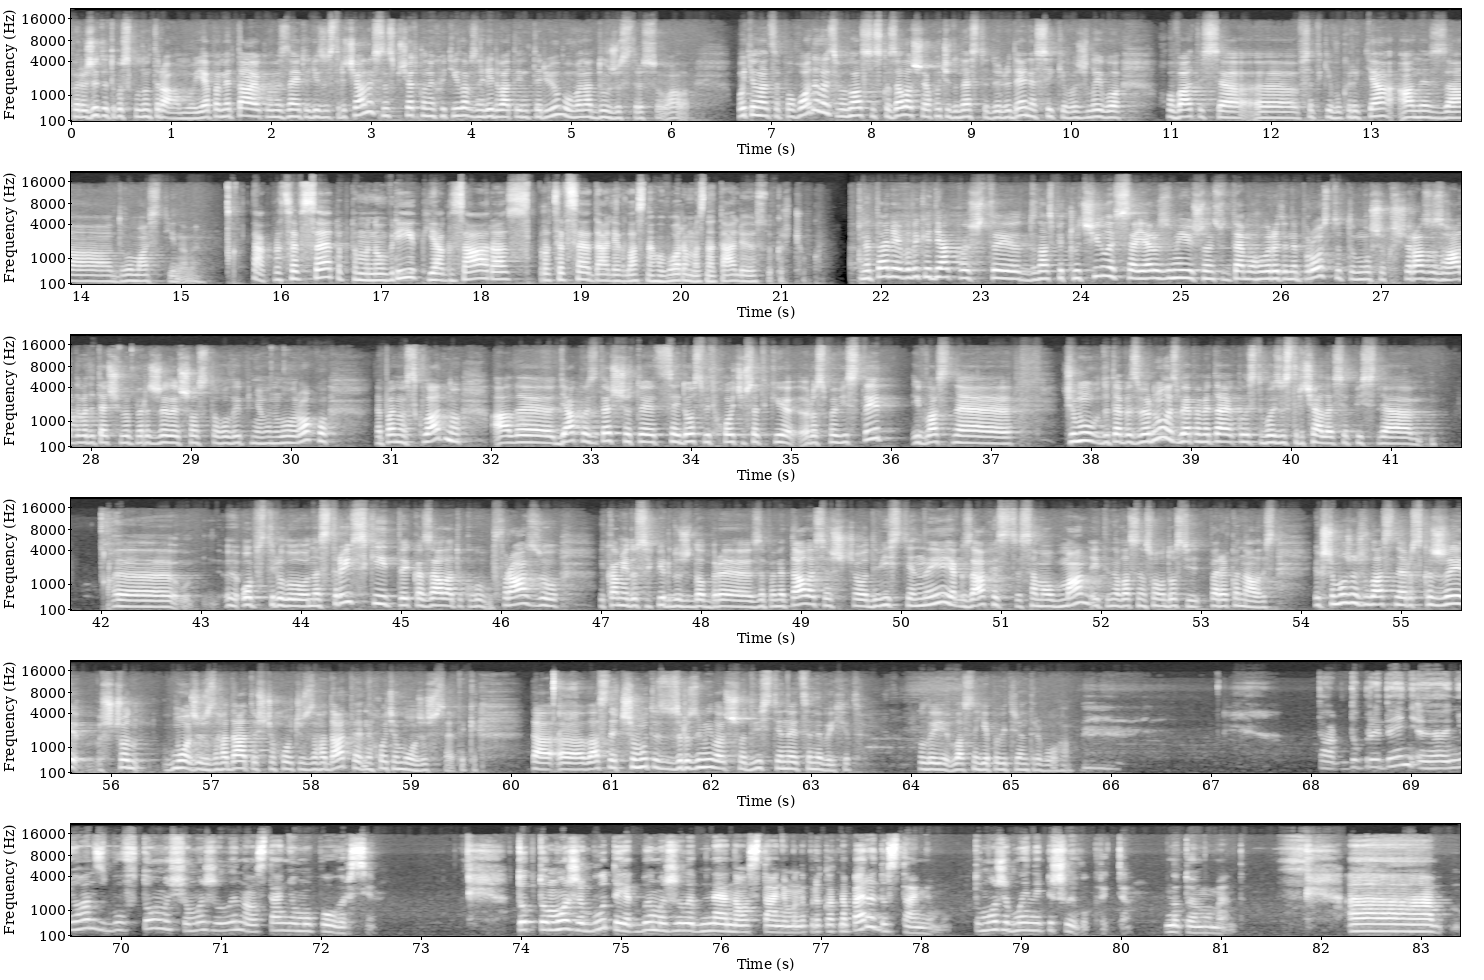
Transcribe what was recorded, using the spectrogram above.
пережити таку складну травму. Я пам'ятаю, коли ми з нею тоді зустрічалися, вона спочатку не хотіла взагалі давати інтерв'ю, бо вона дуже стресувала. Потім вона це погодилась, вона сказала, що я хочу донести до людей, наскільки важливо ховатися е, все-таки в укриття, а не за двома стінами. Так, про це все. Тобто минув рік, як зараз. Про це все далі власне говоримо з Наталією Сукерчук. Наталія, велике дякую, що ти до нас підключилася. Я розумію, що на цю тему говорити непросто, тому що щоразу згадувати те, що ви пережили 6 липня минулого року, напевно, складно. Але дякую за те, що ти цей досвід хочеш все-таки розповісти. І, власне, чому до тебе звернулась? Бо я пам'ятаю, коли з тобою зустрічалася після е, обстрілу на Стрийській, ти казала таку фразу, яка мені до сих пір дуже добре запам'яталася, що дві стіни як захист це самообман, і ти на власне на своєму досвіді переконалась. Якщо можеш, власне, розкажи, що можеш згадати, що хочеш згадати, не хочеш, можеш все-таки. Та е, власне, чому ти зрозуміла, що дві стіни це не вихід, коли власне є повітряна тривога? Так, добрий день. Е, Нюанс був в тому, що ми жили на останньому поверсі. Тобто, може бути, якби ми жили б не на останньому, наприклад, на передостанньому, то може б ми і не пішли в укриття на той момент.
